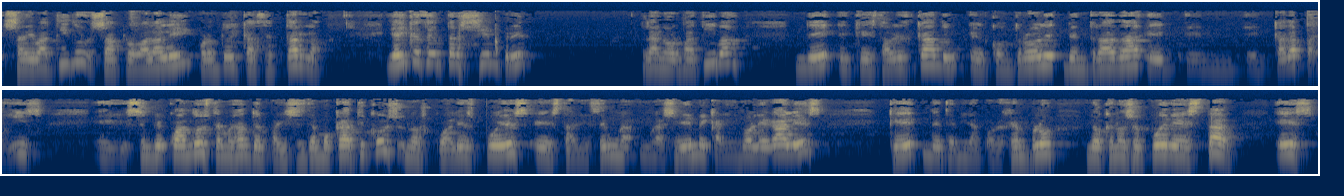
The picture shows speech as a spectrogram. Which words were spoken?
se ha debatido, se ha aprobado la ley, por lo tanto hay que aceptarla. Y hay que aceptar siempre la normativa de que establezca el control de entrada en, cada país. Eh, siempre y cuando estemos ante países democráticos en los cuales pues establecen una, serie de mecanismos legales que determinan, por ejemplo, lo que no se puede estar es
